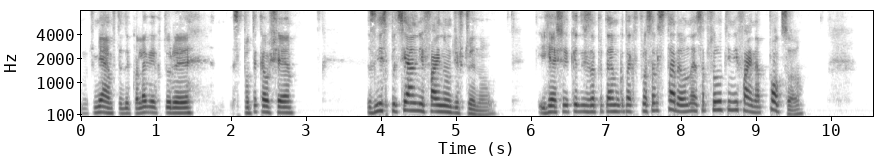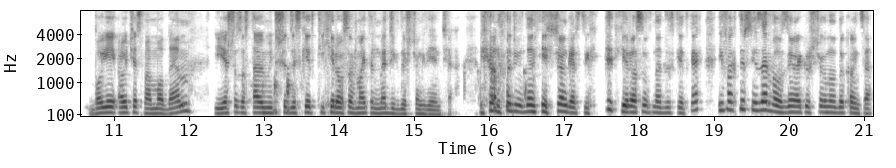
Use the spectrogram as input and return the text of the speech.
znaczy miałem wtedy kolegę, który spotykał się z niespecjalnie fajną dziewczyną. I ja się kiedyś zapytałem go tak wprost, ale stary, ona jest absolutnie niefajna. Po co? Bo jej ojciec ma modem, i jeszcze zostały mi trzy dyskietki Heroes of Might and Magic do ściągnięcia. I on chodził do niej ściągać tych Heroesów na dyskietkach i faktycznie zerwał z nią, jak już ściągnął do końca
